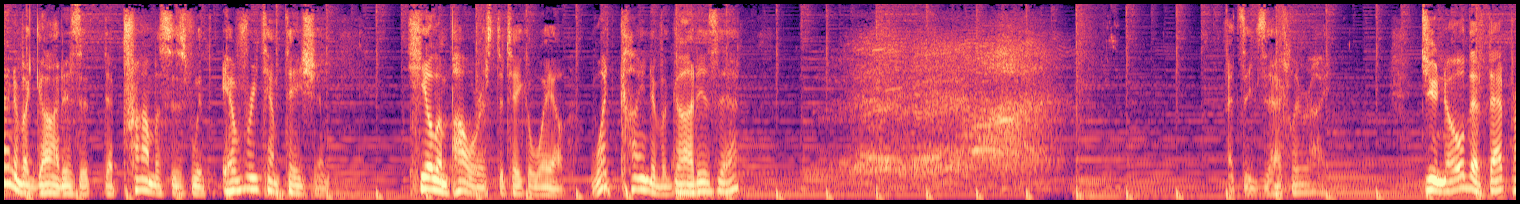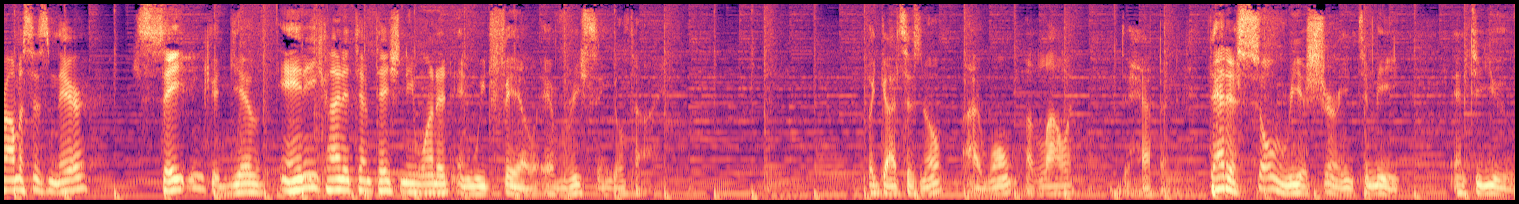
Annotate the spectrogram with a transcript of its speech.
Kind of a God is it that promises with every temptation, He'll empower us to take away way out? What kind of a God is that? That's exactly right. Do you know that if that promise isn't there, Satan could give any kind of temptation he wanted and we'd fail every single time? But God says, no, I won't allow it to happen. That is so reassuring to me and to you.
